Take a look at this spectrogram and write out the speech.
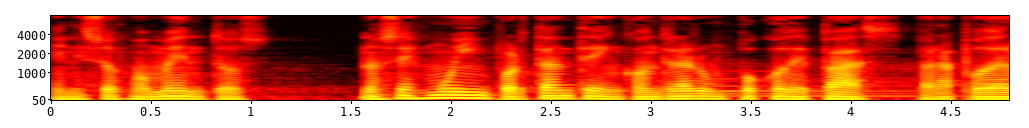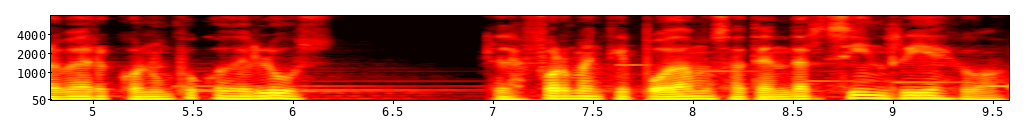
En esos momentos, nos es muy importante encontrar un poco de paz para poder ver con un poco de luz la forma en que podamos atender sin riesgo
